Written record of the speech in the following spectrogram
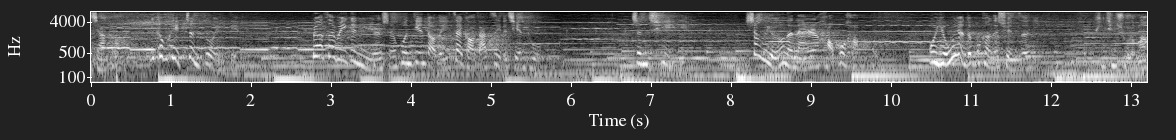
蔡家豪，你可不可以振作一点？不要再为一个女人神魂颠倒的一再搞砸自己的前途，争气一点，像个有用的男人好不好？我永远都不可能选择你，听清楚了吗？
